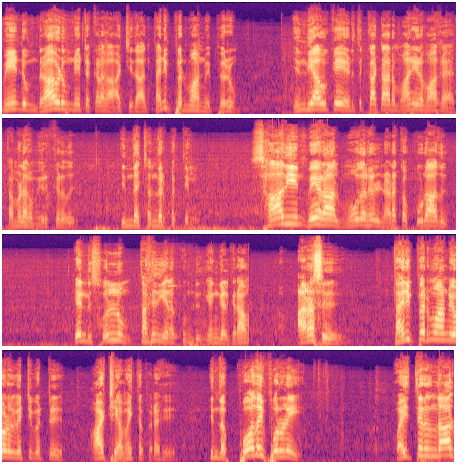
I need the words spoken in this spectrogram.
மீண்டும் திராவிட முன்னேற்றக் கழக ஆட்சிதான் தனிப்பெரும்பான்மை பெறும். இந்தியாவுக்கே எடுத்துக்காட்டான மாநிலமாக தமிழகம் இருக்கிறது. இந்த சந்தர்ப்பத்தில் சாதியின் பெயரால் மோதல்கள் நடக்கக்கூடாது என்று சொல்லும் தகுதி எனக்கு உண்டு எங்கள் கிராம அரசு தனிப்பெரும்பான்மையோடு வெற்றி பெற்று ஆட்சி அமைத்த பிறகு இந்த போதைப் பொருளை வைத்திருந்தால்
